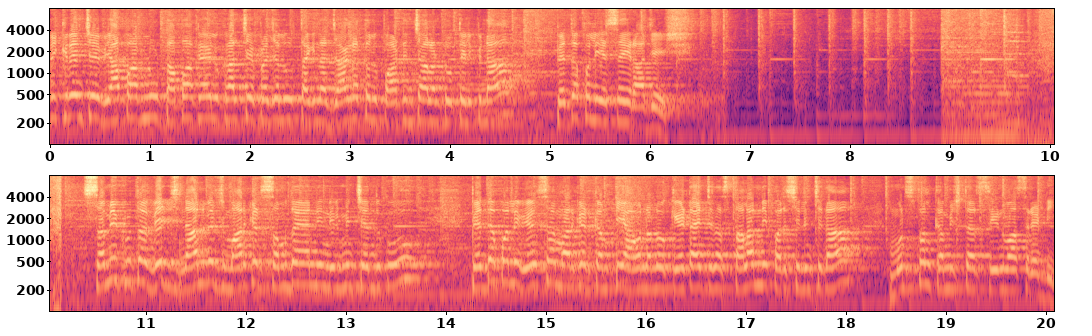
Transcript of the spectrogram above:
విక్రయించే వ్యాపారులు టపాకాయలు కాల్చే ప్రజలు తగిన జాగ్రత్తలు పాటించాలంటూ తెలిపిన పెద్దపల్లి ఎస్ఐ రాజేష్. సమీకృత వెజ్ నాన్ వెజ్ మార్కెట్ సముదాయాన్ని నిర్మించేందుకు పెద్దపల్లి వ్యవసాయ మార్కెట్ కమిటీ ఆవరణలో కేటాయించిన స్థలాన్ని పరిశీలించిన municipal commissioner Srinivas Reddy.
